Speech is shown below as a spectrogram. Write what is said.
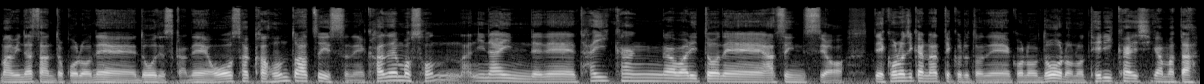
まあ、皆さんところね、どうですかね？大阪ほんと暑いっすね。風もそんなにないんでね、体感間が割とね、暑いんですよ。で、この時間になってくるとね、この道路の照り返しがまた、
